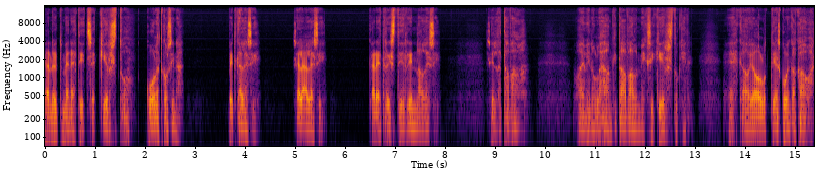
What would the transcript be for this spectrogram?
Ja nyt menet itse kirstuun. Kuuletko sinä? Pitkällesi, selällesi, kädet ristiin rinnallesi. Sillä tavalla. Vai minulle hankitaan valmiiksi kirstukin. Ehkä on jo ollut ties kuinka kauan.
